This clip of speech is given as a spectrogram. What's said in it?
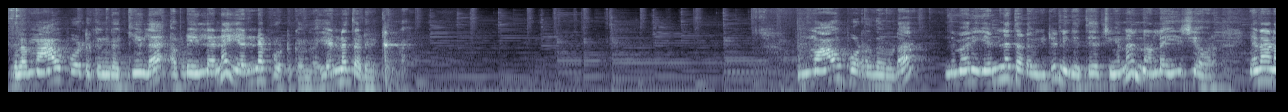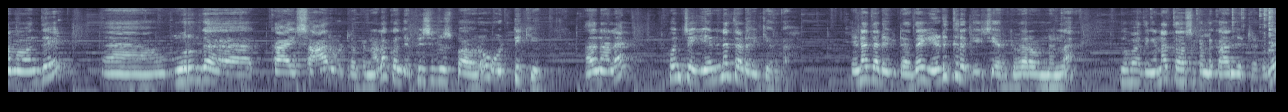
இதில் மாவு போட்டுக்கோங்க கீழே. அப்படி இல்லைன்னா எண்ணெய் போட்டுக்கோங்க. எண்ணெய் தடவிக்கோங்க. மாவு போடுறத விட இந்த மாதிரி எண்ணெய் தடவிக்கிட்டு நீங்கள் தேய்ச்சிங்கன்னா நல்லா ஈஸியாக வரும். ஏன்னா நம்ம வந்து முருங்கைக்காய் சாறு விட்டுருக்கனால கொஞ்சம் பிசு பிசுப்பாக வரும் ஒட்டிக்கும் அதனால் கொஞ்சம் எண்ணெய் தடவிக்கோங்க. எண்ணெய் தடவிக்கிட்டால் தான் எடுக்கிறக்கு ஈஸியாக இருக்குது வேறு ஒன்றும் இல்லை. இங்கே பார்த்தீங்கன்னா தோசைக்கல் காஞ்சிட்ருக்குது.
